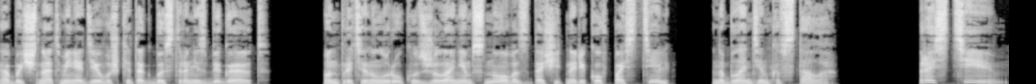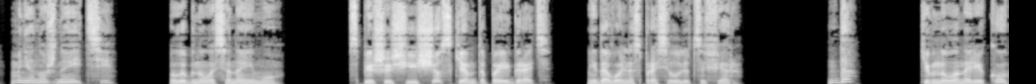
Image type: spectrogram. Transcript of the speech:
обычно от меня девушки так быстро не сбегают». Он протянул руку с желанием снова затащить Наряко в постель, но блондинка встала. «Прости, мне нужно идти», — улыбнулась она ему. «Спешишь еще с кем-то поиграть?» — недовольно спросил Люцифер. «Да», — кивнула Нарико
